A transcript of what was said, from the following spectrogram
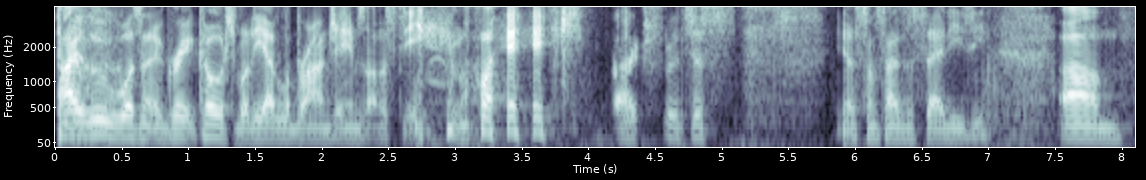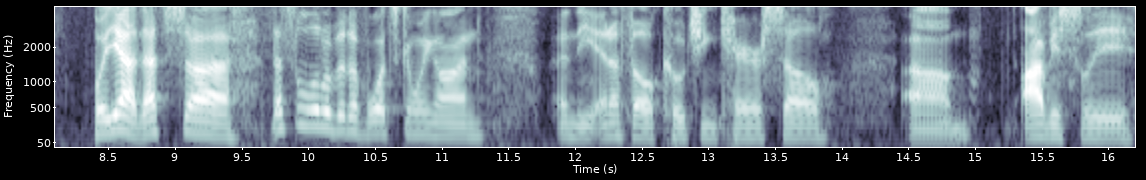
Ty Yeah, Lue wasn't a great coach, but he had LeBron James on his team. like facts. it's just you know sometimes it's that easy. Um, but yeah, that's uh, that's a little bit of what's going on in the NFL coaching carousel. Um, obviously,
